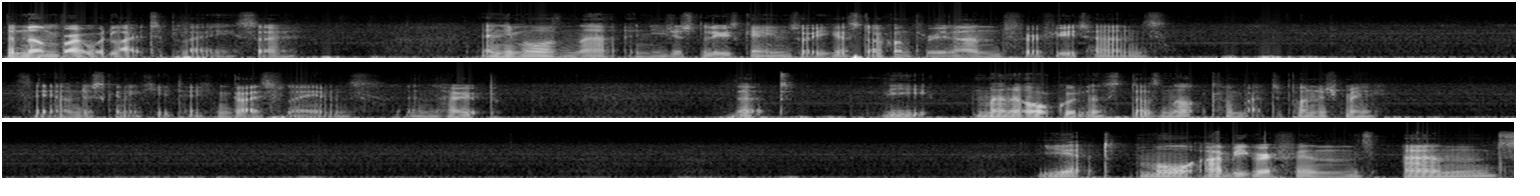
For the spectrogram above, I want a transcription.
the number I would like to play. So any more than that, and you just lose games where you get stuck on three land for a few turns. So yeah, I'm just going to keep taking Geistflames and hope that the mana awkwardness does not come back to punish me. Yet more Abbey Griffins, and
